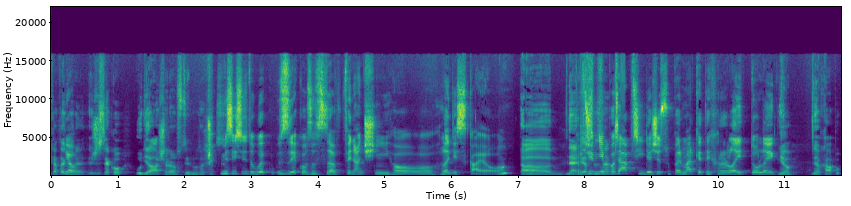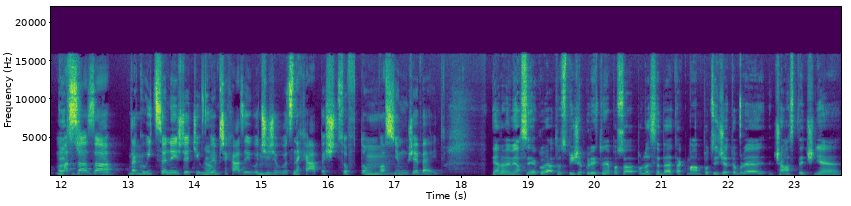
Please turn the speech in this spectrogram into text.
kategorie, jo. že si jako uděláš radost jednou za čas. Myslíš si, že to bude z, jako z, z finančního hlediska, jo? Uh, ne, Protože mně pořád přijde, že supermarkety chrlej tolik jo. Jo, chápu. Ale masa si, za jo. takový hmm. ceny, že ti úplně přecházejí oči, hmm. že vůbec nechápeš, co v tom hmm. vlastně může být. Já nevím, já, si jako, já to spíš, jako když to neposlal podle sebe, tak mám pocit, že to bude částečně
